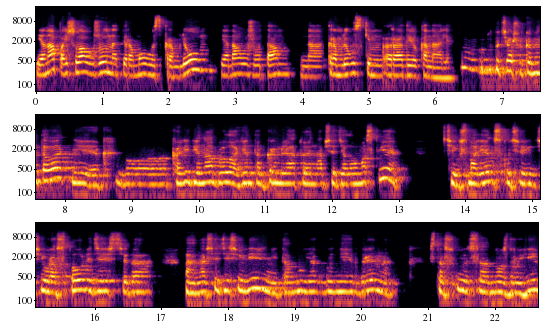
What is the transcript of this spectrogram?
яна пайшла ўжо на перамовы з крамлём яна ўжо там на крамлёўскім радыёканале ну, цяжка каментаваць неяк бо калі б яна была агентам Крымля то яна все дзела ў Москве ці ў смаленску ці, ці ў ростове дзесьці да. Она сядзіць у вільні там ну як бы неяк дрэнна стасуецца одно з другим.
